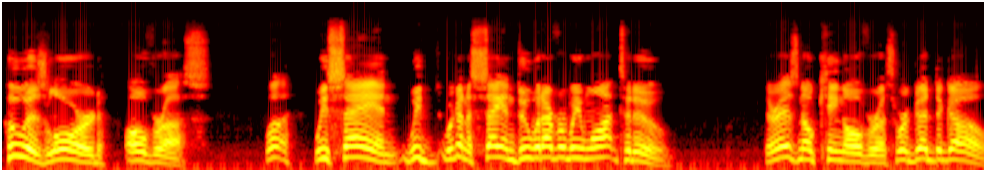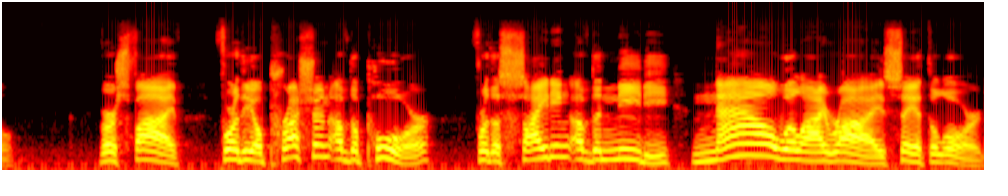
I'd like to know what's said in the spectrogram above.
Who is Lord over us? Well, we say and we, we're going to say and do whatever we want to do. There is no king over us. We're good to go. Verse 5 For the oppression of the poor, for the sighting of the needy, now will I rise, saith the Lord.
